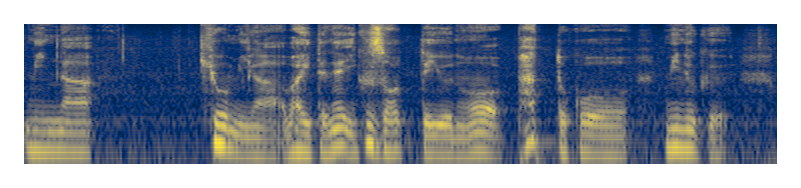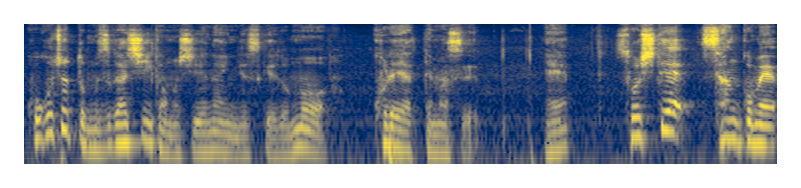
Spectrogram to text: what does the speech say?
みんな興味が湧いてね行くぞっていうのをパッとこう見抜くここちょっと難しいかもしれないんですけれどもこれやってます。ね、そして3個目。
